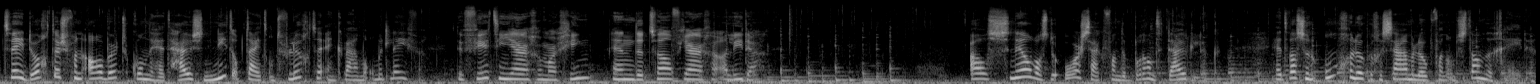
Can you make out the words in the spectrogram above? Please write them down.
Twee dochters van Albert konden het huis niet op tijd ontvluchten en kwamen om het leven. De 14-jarige Margien en de 12-jarige Alida. Al snel was de oorzaak van de brand duidelijk. Het was een ongelukkige samenloop van omstandigheden.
